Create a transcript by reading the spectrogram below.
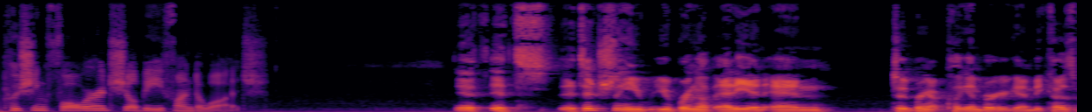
pushing forward, she'll be fun to watch. It, it's it's interesting you, you bring up Eddy and, and to bring up Klingenberg again because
